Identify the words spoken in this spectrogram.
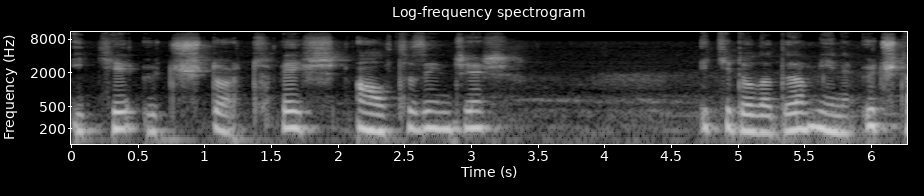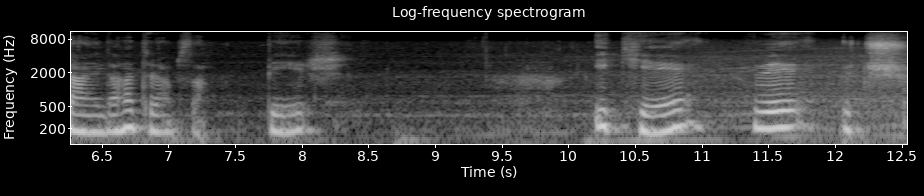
2 3 4 5 6 zincir 2 doladım. Yine 3 tane daha trabzan. 1 2 ve 3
